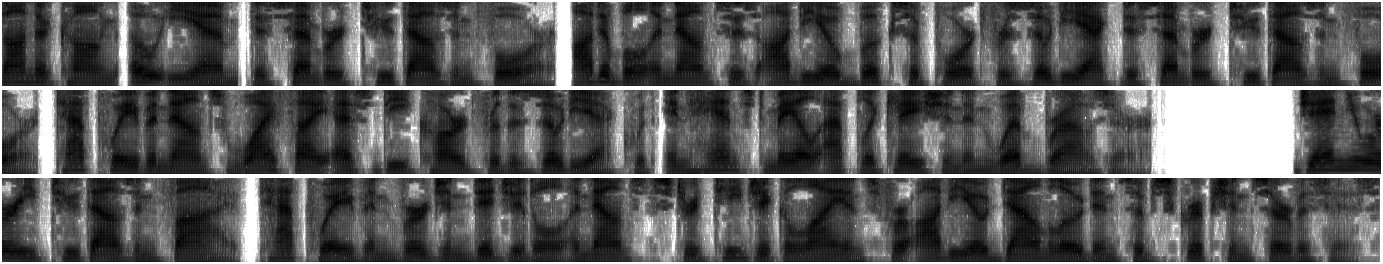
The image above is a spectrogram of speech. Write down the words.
Sonocong OEM December 2004, Audible announces audio book support for Zodiac December 2004, Tapwave announce Wi-Fi SD card for the Zodiac with enhanced mail application and web browser. January 2005, Tapwave and Virgin Digital announced strategic alliance for audio download and subscription services.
